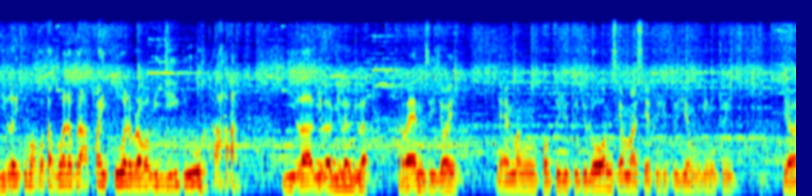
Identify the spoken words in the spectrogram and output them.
Gila itu mahkota gue ada berapa itu? Ada berapa biji itu? Gila gila gila gila. Keren sih coy. Ya emang pop 77 doang sih sama Asia 77 yang begini cuy. Ya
